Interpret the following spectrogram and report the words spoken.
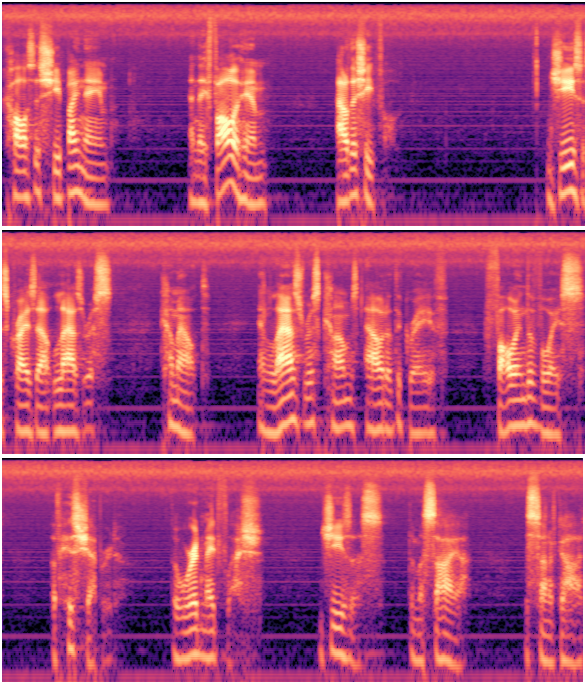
calls his sheep by name, and they follow him out of the sheepfold. Jesus cries out, Lazarus, come out. And Lazarus comes out of the grave following the voice of his shepherd, the Word made flesh, Jesus, the Messiah, the Son of God.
